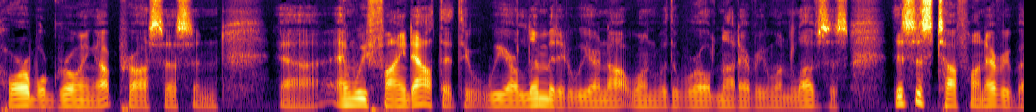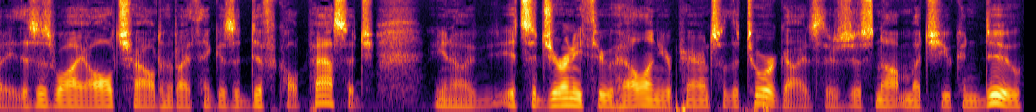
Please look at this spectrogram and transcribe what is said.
horrible growing up process and Uh, and we find out that we are limited. We are not one with the world. Not everyone loves us. This is tough on everybody. This is why all childhood, I think, is a difficult passage. You know, it's a journey through hell, and your parents are the tour guides. There's just not much you can do.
